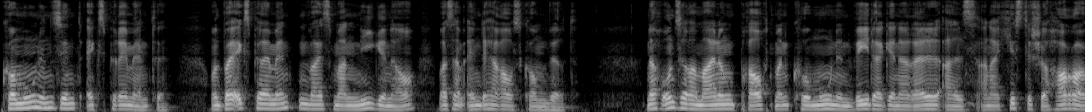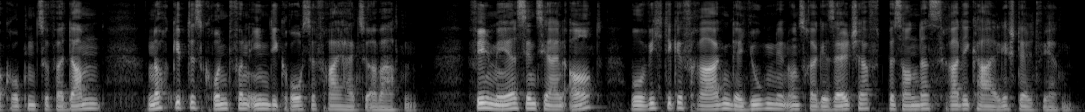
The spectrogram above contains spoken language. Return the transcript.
Kommunen sind Experimente. Und bei Experimenten weiß man nie genau, was am Ende herauskommen wird. Nach unserer Meinung braucht man Kommunen weder generell als anarchistische Horrorgruppen zu verdammen, noch gibt es Grund von ihnen die große Freiheit zu erwarten. Vielmehr sind sie ein Ort, wo wichtige Fragen der Jugend in unserer Gesellschaft besonders radikal gestellt werden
